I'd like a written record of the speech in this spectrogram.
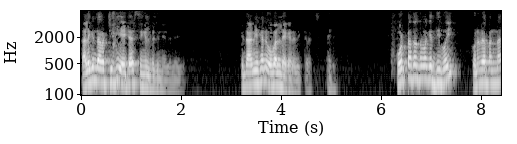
তাহলে কিন্তু আবার ঠিকই এইটা সিঙ্গেল পেজে নিয়ে যাবে কিন্তু আমি এখানে ওভারলে আকারে দেখতে পাচ্ছি কোডটা তো তোমাকে দিবই, কোনো ব্যাপার না,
